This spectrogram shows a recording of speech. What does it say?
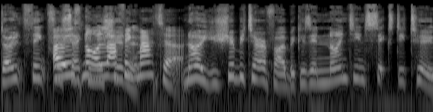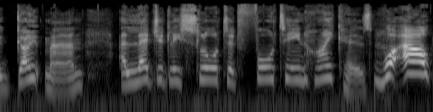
don't think for Oh, a it's second. not a laughing shouldn't. matter? No, you should be terrified because in 1962, Goatman allegedly slaughtered 14 hikers. What? Oh,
